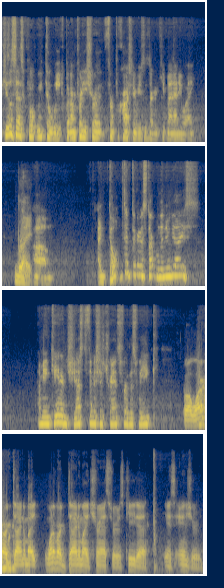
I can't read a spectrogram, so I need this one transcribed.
he's listed as quote week to week, but I'm pretty sure for precautionary reasons they're going to keep him out anyway. Right. Um, I don't think they're going to start with the new guys. I mean, Caden just finished his transfer this week. Well, one of our dynamite one of our dynamite transfers, Kita, is injured.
